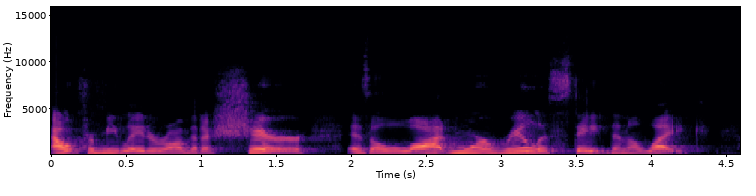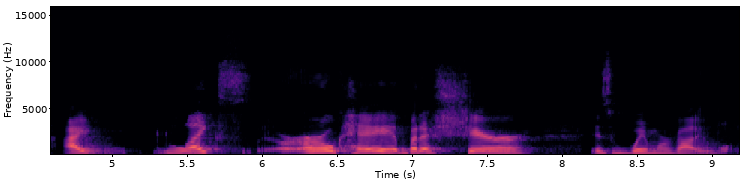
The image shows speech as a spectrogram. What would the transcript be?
out from me later on that a share is a lot more real estate than a like. I likes are okay, but a share is way more valuable,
